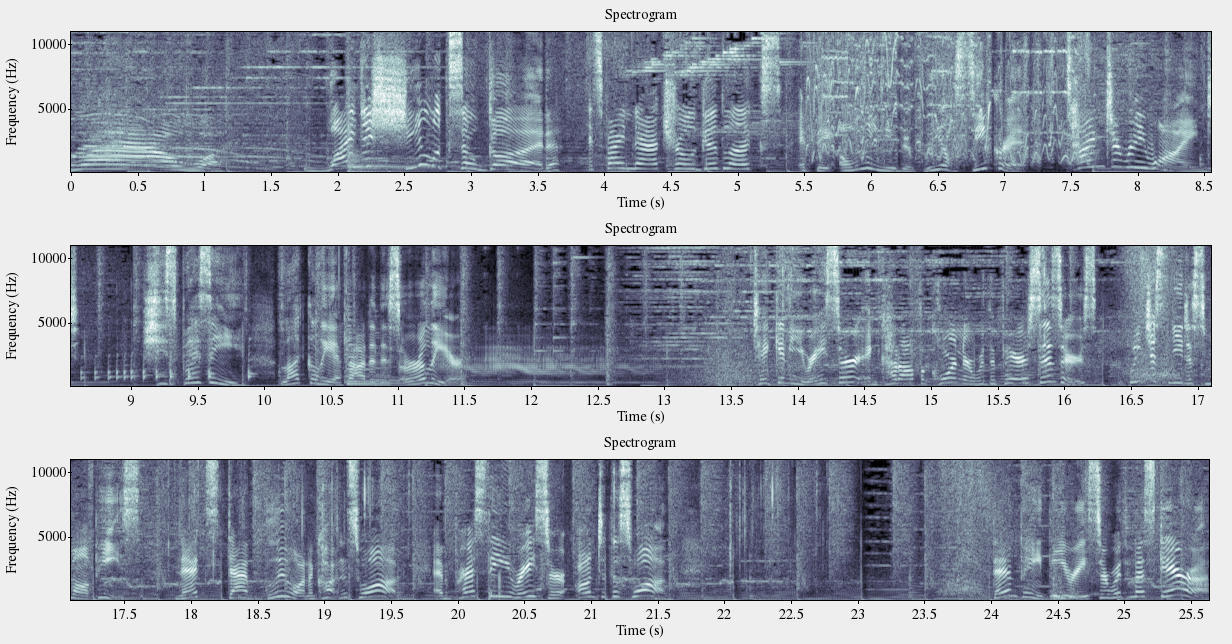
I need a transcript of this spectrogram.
Wow. Why does she look so good? It's my natural good looks. If they only knew the real secret. Time to rewind. She's busy. Luckily I thought of this earlier. Take an eraser and cut off a corner with a pair of scissors. We just need a small piece. Next, dab glue on a cotton swab. And press the eraser onto the swab. Then paint the eraser with mascara.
